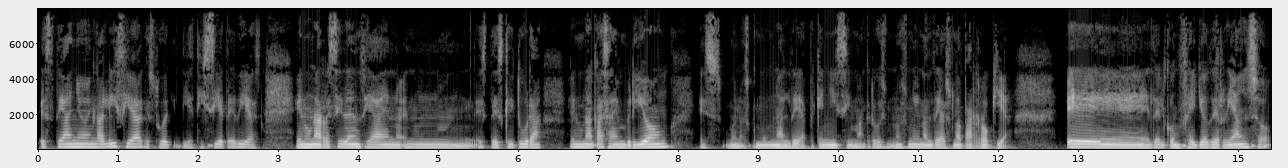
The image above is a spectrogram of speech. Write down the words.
este año en Galicia, que estuve 17 días en una residencia en, en de escritura, en una casa en Brión, es, bueno, es como una aldea pequeñísima, creo que no es ni una aldea, es una parroquia eh, del concello de Rianxo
